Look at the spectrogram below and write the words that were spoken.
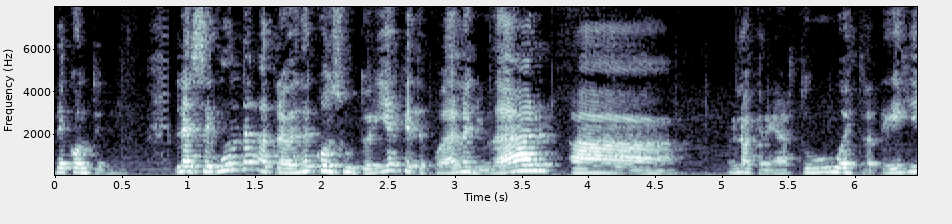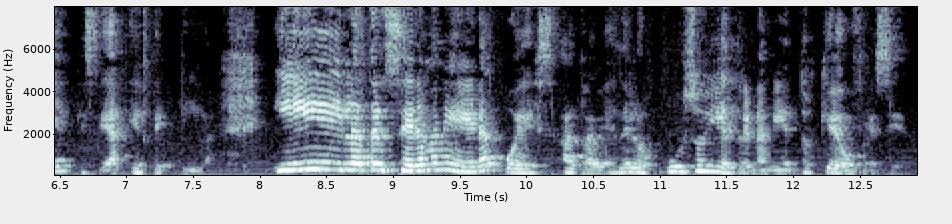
de contenido. La segunda, a través de que te puedan ayudar a, bueno, a crear tu estrategia que sea efectiva. Y la tercera manera, pues a través de los cursos y entrenamientos que ofrecemos.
